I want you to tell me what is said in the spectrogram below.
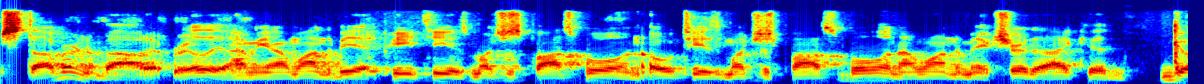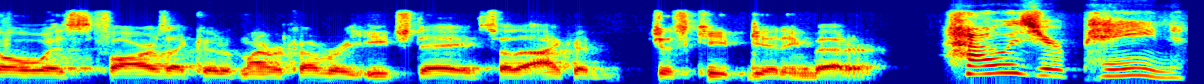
stubborn about it, really. I mean, I wanted to be at PT as much as possible and OT as much as possible. And I wanted to make sure that I could go as far as I could with my recovery each day so that I could just keep getting better. How is your pain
